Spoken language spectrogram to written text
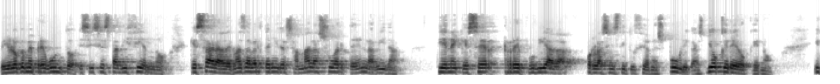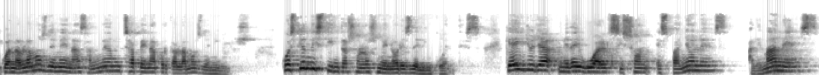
Pero yo lo que me pregunto es si se está diciendo que Sara, además de haber tenido esa mala suerte en la vida, tiene que ser repudiada por las instituciones públicas. Yo creo que no. Y cuando hablamos de menas, a mí me da mucha pena porque hablamos de niños. Cuestión distinta son los menores delincuentes que a ello ya me da igual si son españoles, alemanes,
